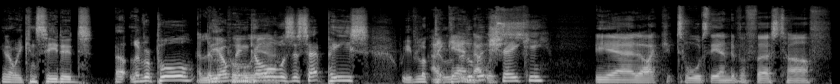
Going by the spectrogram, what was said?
You know, we conceded at Liverpool. At the opening goal yeah. was a set piece. We've looked a little bit was- shaky. Yeah, like towards the end of the first half.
